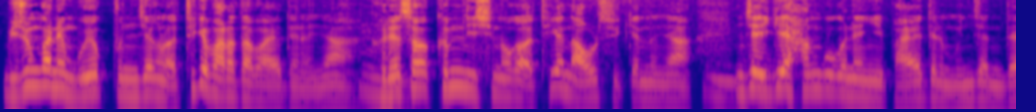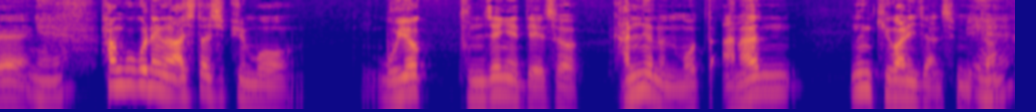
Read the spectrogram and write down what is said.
미중 간의 무역 분쟁을 어떻게 바라다 봐야 되느냐. 음. 그래서 금리 신호가 어떻게 나올 수 있겠느냐. 음. 이제 이게 한국은행이 봐야 될 문제인데 예. 한국은행은 아시다시피 뭐 무역 분쟁에 대해서 간여는 못 안 하는 기관이지 않습니까? 예.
